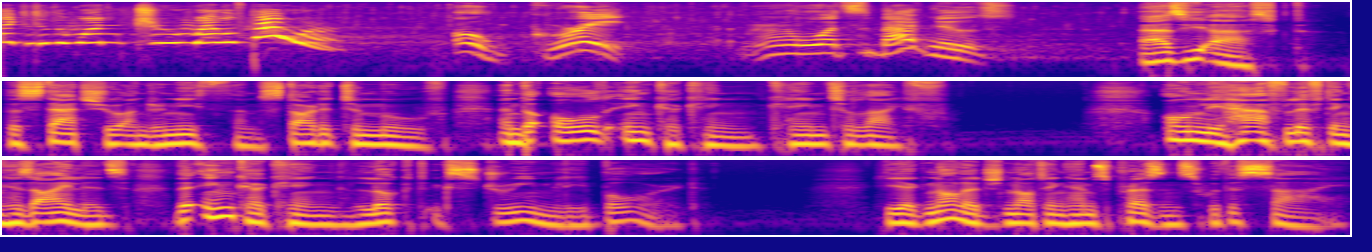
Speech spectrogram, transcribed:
like to the one true well of power. Oh, great. Mm, What's the bad news? As he asked, the statue underneath them started to move, and the old Inca king came to life. Only half lifting his eyelids, the Inca king looked extremely bored. He acknowledged Nottingham's presence with a sigh.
